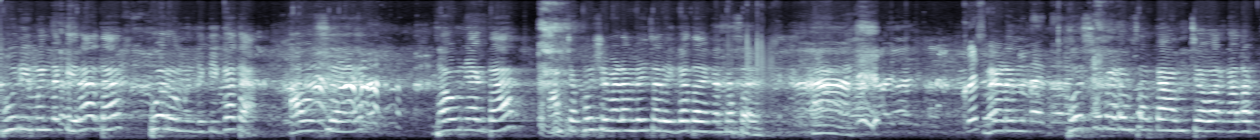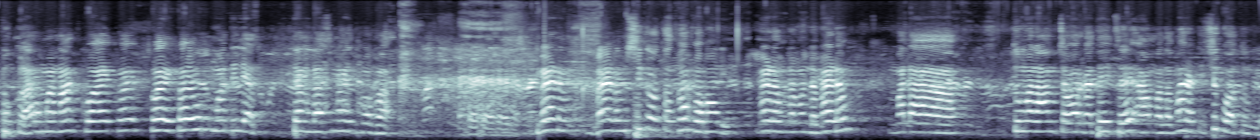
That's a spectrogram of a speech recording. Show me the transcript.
पुरी म्हणलं की राधा पोरं म्हणलं की गदा. अहो सर जाऊन एकदा आमच्या खुशी मॅडमला विचार गदा आहे का कसा आहे? हा. मॅडम खुशी मॅडम सारखा आमच्या वर्गाला टुकार म्हणा काय काय काय काय उपमा दिल्यात त्यांनाच माहीत बाबा. मॅडम मॅडम शिकवतात बरं का भारी. मॅडमला म्हणलं मॅडम मला तुम्हाला आमच्या वर्गात यायचंय आम्हाला मराठी शिकवा तुम्ही.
